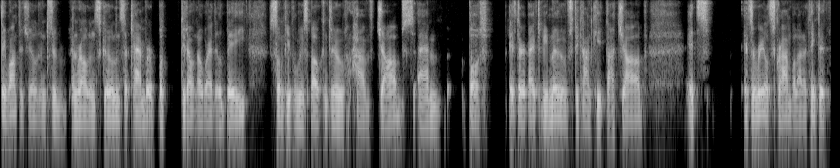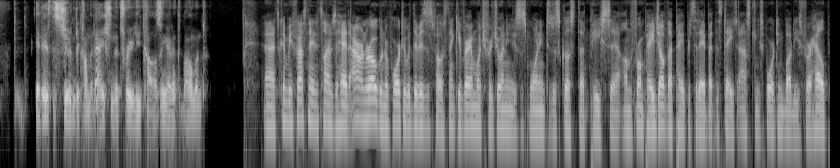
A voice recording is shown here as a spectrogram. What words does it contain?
they want their children to enroll in school in September, but they don't know where they'll be. Some people we've spoken to have jobs, um, but if they're about to be moved, they can't keep that job. It's it's a real scramble, and I think that it is the student accommodation that's really causing it at the moment. Uh, it's going to be fascinating times ahead. Aaron Rogan, reporter with the Business Post, thank you very much for joining us this morning to discuss that piece uh, on the front page of that paper today about the state asking sporting bodies for help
